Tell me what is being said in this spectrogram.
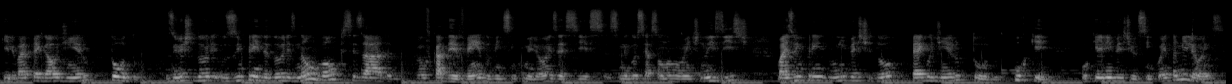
que ele vai pegar o dinheiro todo. Os investidores, os empreendedores não vão precisar, vão ficar devendo 25 milhões, esse, essa negociação normalmente não existe, mas o, o investidor pega o dinheiro todo. Por quê? Porque ele investiu 50 milhões,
